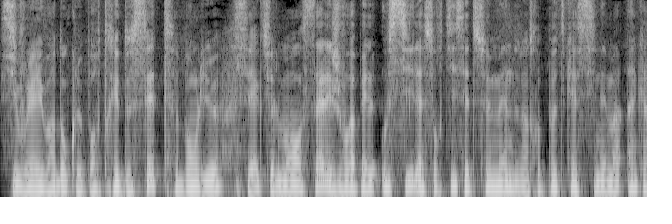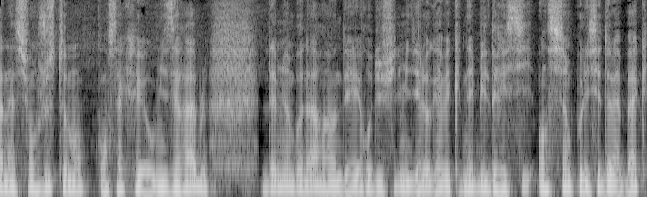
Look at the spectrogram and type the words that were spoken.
Si vous voulez aller voir donc le portrait de cette banlieue, c'est actuellement en salle et je vous rappelle aussi la sortie cette semaine de notre podcast cinéma Incarnation justement consacré aux misérables. Damien Bonnard, un des héros du film, il dialogue avec Nabil Drissi, ancien policier de la BAC.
